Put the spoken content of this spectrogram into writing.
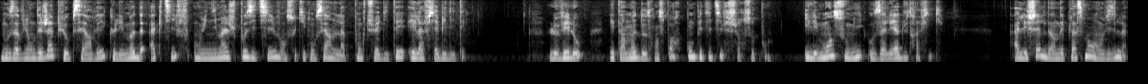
nous avions déjà pu observer que les modes actifs ont une image positive en ce qui concerne la ponctualité et la fiabilité. Le vélo est un mode de transport compétitif sur ce point. Il est moins soumis aux aléas du trafic. À l'échelle d'un déplacement en ville,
